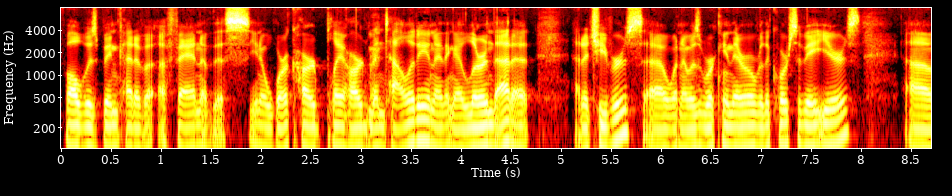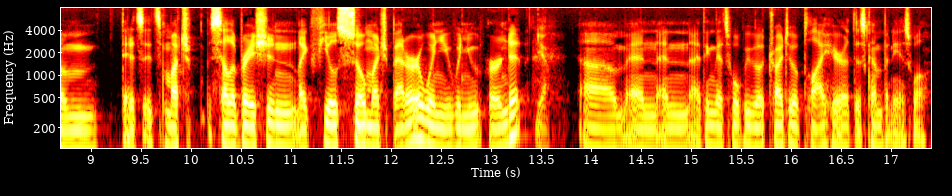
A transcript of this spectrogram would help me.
I've always been kind of a, a fan of this, you know, work hard, play hard mentality, and I think I learned that at at Achievers uh, when I was working there over the course of eight years. Um, that it's it's much celebration like feels so much better when you when you earned it. Yeah. Um, and and I think that's what we've tried to apply here at this company as well.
